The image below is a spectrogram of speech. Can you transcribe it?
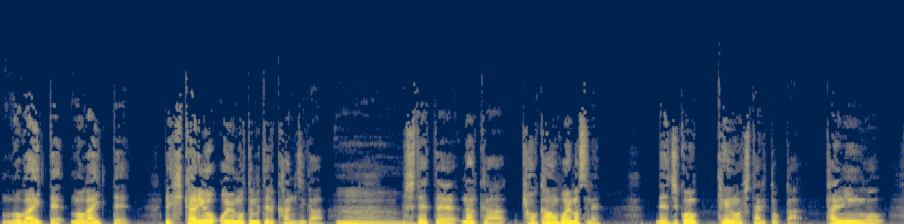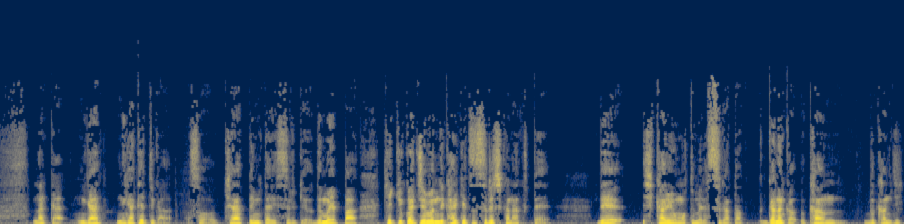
もがいて、もがいて、で、光を追い求めてる感じが。してて、なんか共感を覚えますね。で、自己嫌悪したりとか、他人を、なんか苦、苦手っていうか、そう、嫌ってみたりするけど、でもやっぱ、結局は自分で解決するしかなくて、で、光を求める姿がなんか浮かぶ感じ？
